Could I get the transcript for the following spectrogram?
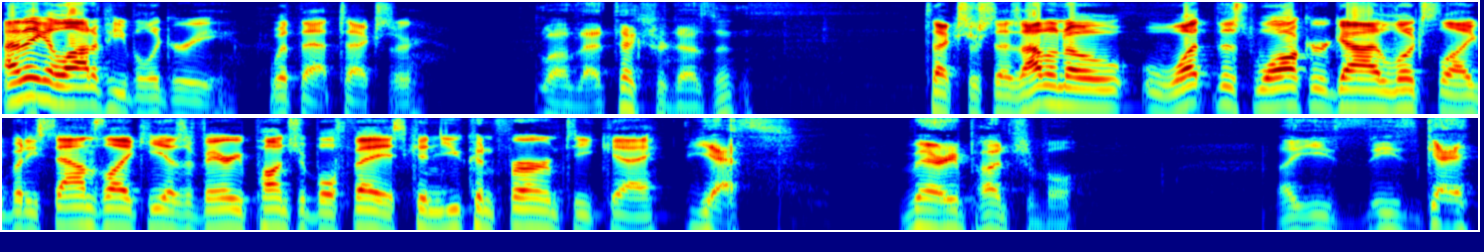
I think a lot of people agree with that texter. well, that texter doesn't. Texter says, I don't know what this Walker guy looks like, but he sounds like he has a very punchable face. Can you confirm, TK? Yes, very punchable. Like he's he's ga-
